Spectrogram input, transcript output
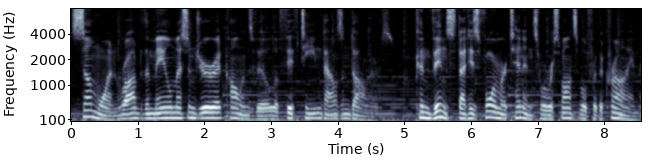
someone robbed the mail messenger at Collinsville of $15,000. Convinced that his former tenants were responsible for the crime,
